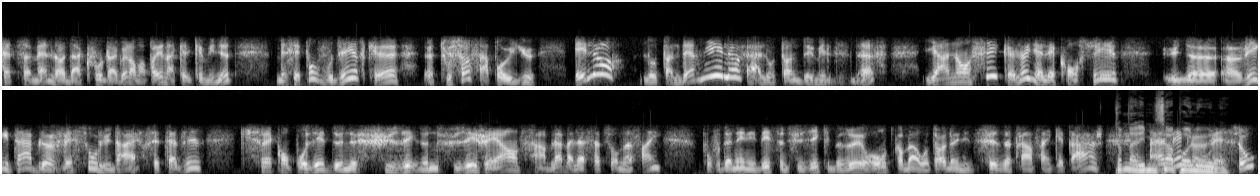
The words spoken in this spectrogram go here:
cette semaine là, dans Crew Dragon. On va parler dans quelques minutes. Mais c'est pour vous dire que euh, tout ça, ça n'a pas eu lieu. Et là, l'automne dernier, là, à l'automne 2019, il a annoncé que là, il allait construire une, un véritable vaisseau lunaire, c'est-à-dire qui serait composé d'une fusée, d'une fusée géante semblable à la Saturne V. Pour vous donner une idée, c'est une fusée qui mesure haute comme la hauteur d'un édifice de 35 étages. Comme dans l'émission avec Apollo. vaisseau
